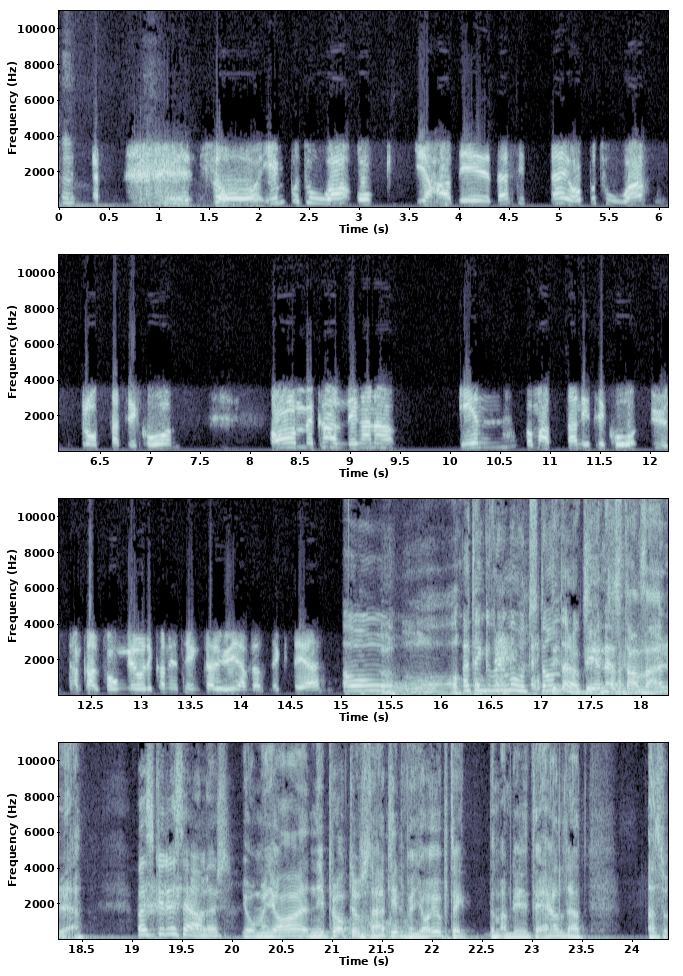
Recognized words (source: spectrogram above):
Så in på toa och jag hade, där sitter jag på toa, brottartrikå, av med kallingarna, in på mattan i trikå utan kalsonger och det kan ni tänka er hur jävla snyggt det är. Oh. Jag tänker på din motståndare också. Det är nästan faktiskt. värre. Vad skulle du säga Anders? Jo, men jag, ni pratar ju om sådana här tillfällen. Jag har ju upptäckt när man blir lite äldre att alltså,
